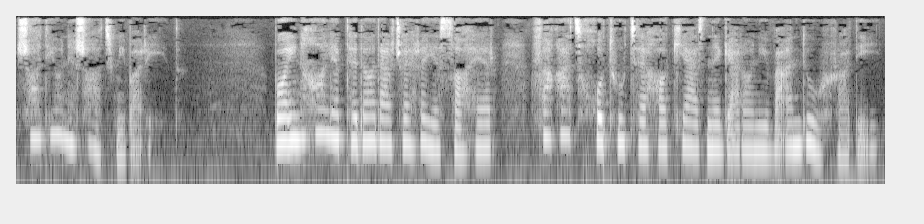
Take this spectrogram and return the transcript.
شادی و نشاط میبارید. با این حال ابتدا در چهره ساهر فقط خطوط حاکی از نگرانی و اندوه را دید.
